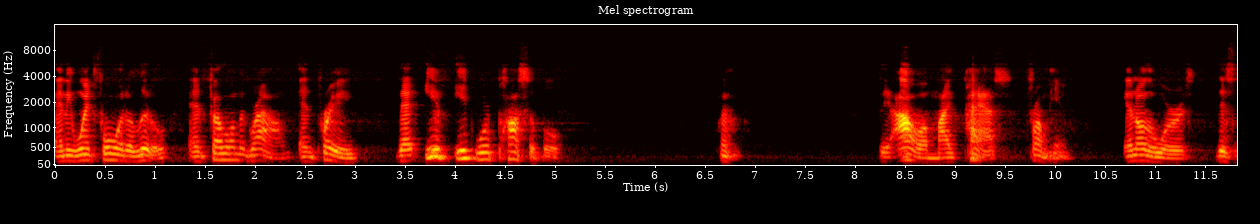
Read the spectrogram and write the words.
And he went forward a little and fell on the ground and prayed that if it were possible, hour might pass from him. In other words, this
